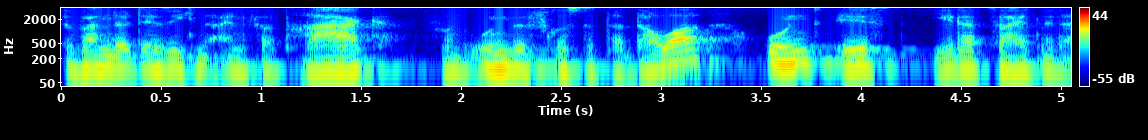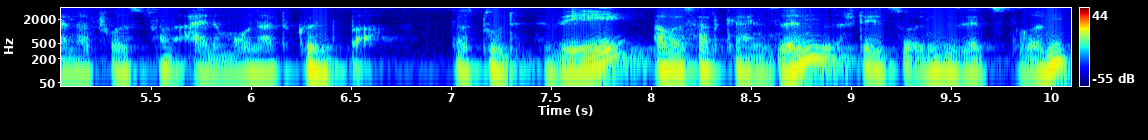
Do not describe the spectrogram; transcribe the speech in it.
wandelt er sich in einen Vertrag von unbefristeter Dauer und ist jederzeit mit einer Frist von einem Monat kündbar. Das tut weh, aber es hat keinen Sinn, es steht so im Gesetz drin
